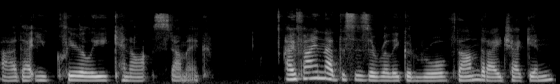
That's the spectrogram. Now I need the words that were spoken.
uh, that you clearly cannot stomach. I find that this is a really good rule of thumb that I check in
